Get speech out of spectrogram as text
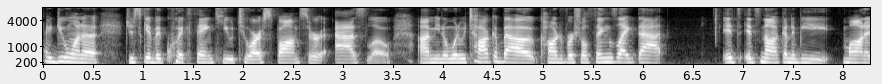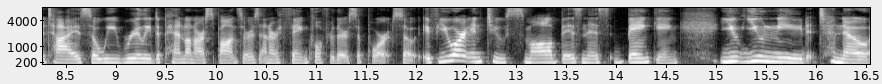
I do want to just give a quick thank you to our sponsor, Azlo. Um, you know, when we talk about controversial things like that, it's it's not going to be monetized, so we really depend on our sponsors and are thankful for their support. So if you are into small business banking, you you need to know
